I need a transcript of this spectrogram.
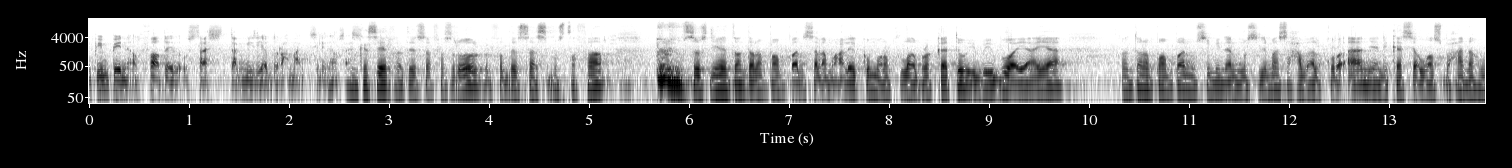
dipimpin Al-Fadil Ustaz Tarmizi Abdul Rahman. Silakan Ustaz. Terima kasih Al-Fatih Ustaz Fazrul, Al-Fatih Ustaz Mustafa. Seterusnya tuan-tuan dan puan-puan, Assalamualaikum warahmatullahi wabarakatuh. Ibu-ibu, ayah-ayah, tuan-tuan dan puan-puan muslimin dan muslimah sahabat Al-Quran yang dikasihi Allah Subhanahu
